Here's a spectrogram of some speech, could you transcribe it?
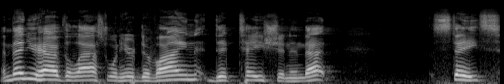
And then you have the last one here divine dictation. And that states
